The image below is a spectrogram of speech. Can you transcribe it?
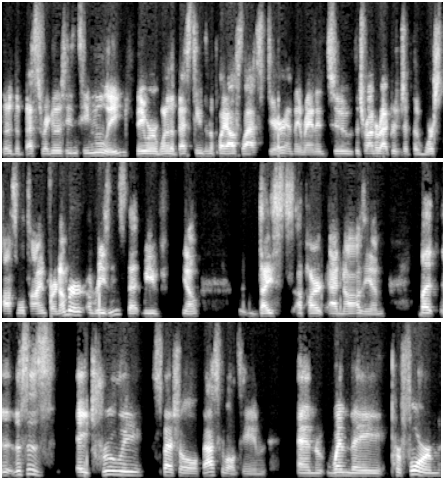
They're the best regular season team in the league. They were one of the best teams in the playoffs last year, and they ran into the Toronto Raptors at the worst possible time for a number of reasons that we've, you know, diced apart ad nauseum. But this is a truly special basketball team, and when they perform,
